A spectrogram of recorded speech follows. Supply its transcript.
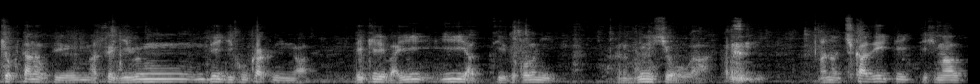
極端なこと言いますが、自分で自己確認ができればいい、いいやっていうところに、あの、文章があの、近づいていってしまう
